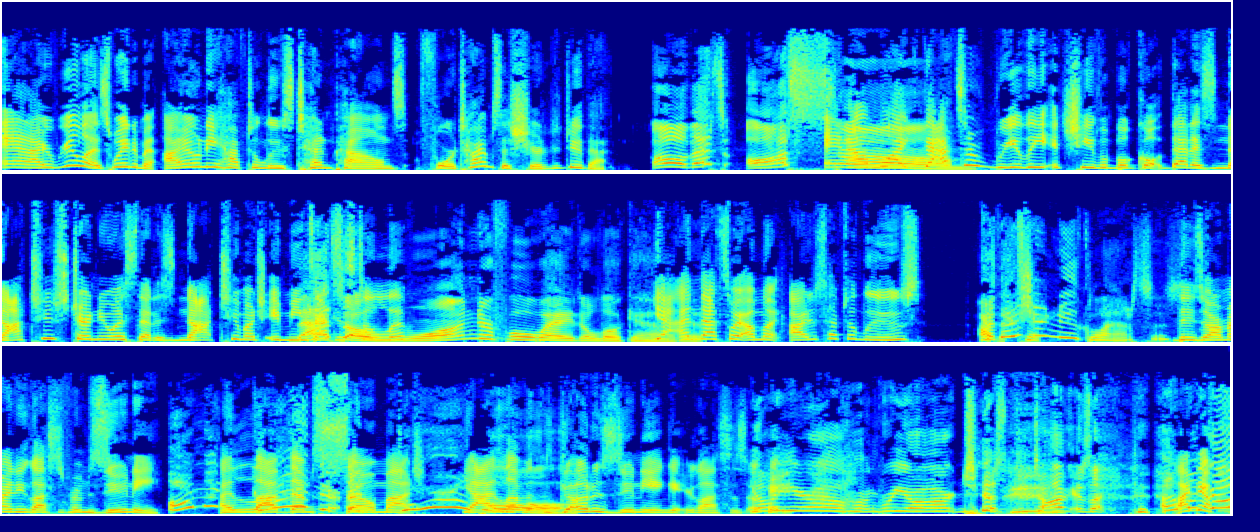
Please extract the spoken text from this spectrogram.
And I realized, wait a minute, I only have to lose 10 pounds four times this year to do that. Oh, that's awesome. And I'm like, that's a really achievable goal. That is not too strenuous. That is not too much. It means I that's can still a live. wonderful way to look at Yeah, it. Yeah, and that's why I'm like, I just have to lose. Are those your new glasses? These are my new glasses from Zenni. Oh my I love God, them they're so much. Yeah, I love it. Go to Zenni and get your glasses. Y'all Okay. hear how hungry you are just to talk? It's like, oh I know. God,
